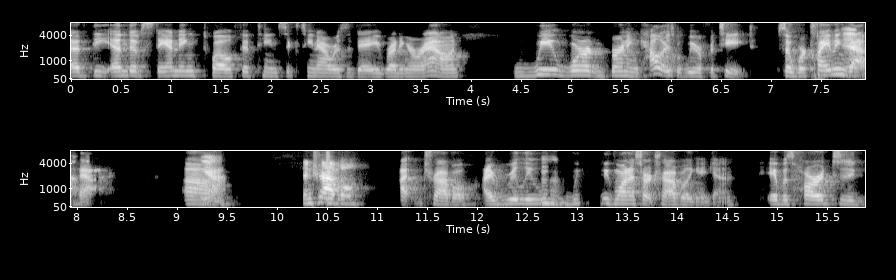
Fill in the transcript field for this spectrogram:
at the end of standing 12 15 16 hours a day running around we weren't burning calories but we were fatigued so we're claiming Yeah. that back um, Yeah. And travel. I, travel i really Mhm. we, we want to start traveling again it was hard to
